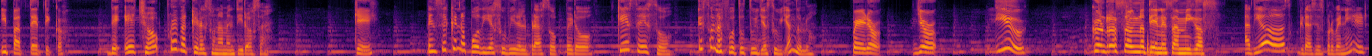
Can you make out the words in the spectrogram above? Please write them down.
Y patético. De hecho, prueba que eres una mentirosa. ¿Qué? Pensé que no podía subir el brazo, pero ¿qué es eso? Es una foto tuya subiéndolo. Pero yo... ¡Ew! Con razón no tienes amigos. Adiós, gracias por venir.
